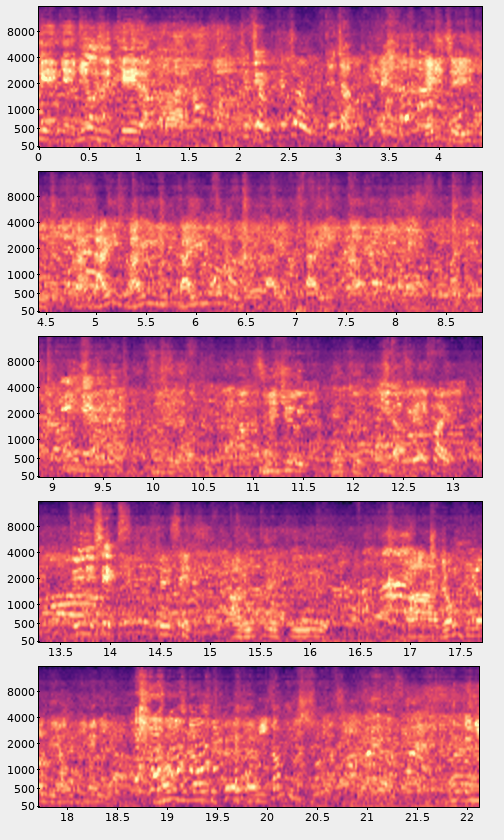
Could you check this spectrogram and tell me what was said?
K K 名字 K だから。ケちゃんケちゃんケちゃん。H H ラライライライモンのライ。 2주 로크 2다 26 26. 아, 로크, 로크. 아, 영 블러드, 영 블러드. 영 블러드. 공돈이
